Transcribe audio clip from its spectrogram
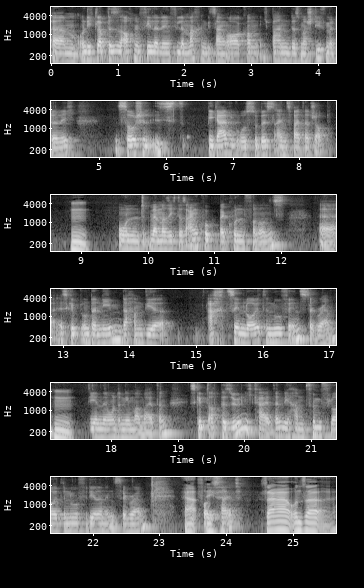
Ähm, und ich glaube, das ist auch ein Fehler, den viele machen, die sagen, oh komm, ich behandle das mal stiefmütterlich. Social ist, egal wie groß du bist, ein zweiter Job. Hm. Und wenn man sich das anguckt bei Kunden von uns, äh, es gibt Unternehmen, da haben wir 18 Leute nur für Instagram, hm. die in den Unternehmen arbeiten. Es gibt auch Persönlichkeiten, die haben fünf Leute nur für deren Instagram. Ja, Vollzeit. Ich, Sarah, unser,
